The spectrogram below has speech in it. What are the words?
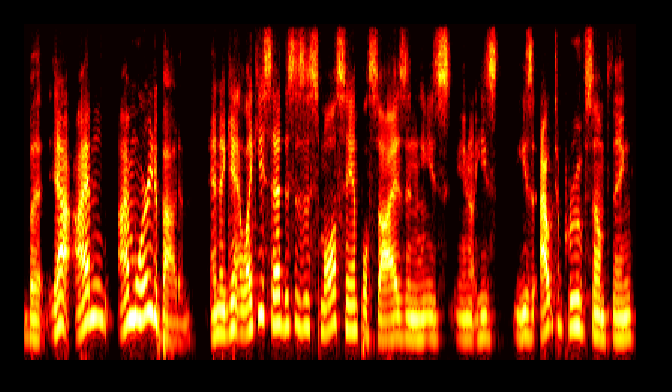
But yeah, I'm I'm worried about him. And again, like you said, this is a small sample size, and he's you know he's he's out to prove something.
